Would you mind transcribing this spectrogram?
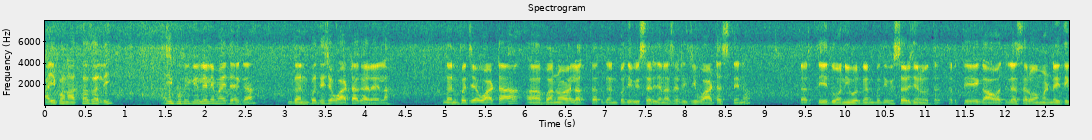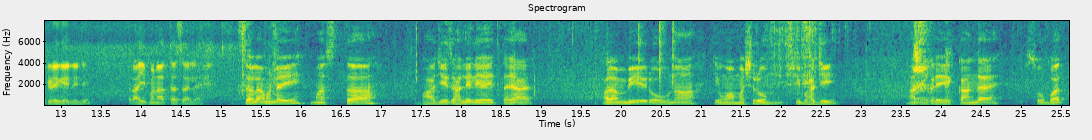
आई पण आत्ताच आली. आई कुठे गेलेली माहिती आहे का? गणपतीच्या वाटा करायला. गणपतीच्या वाटा बनवाव्या लागतात गणपती विसर्जनासाठी. जी वाट असते ना तर ती दोन्हीवर गणपती विसर्जन होतात. तर ते गावातल्या सर्व मंडळी तिकडे गेलेली. तर आई पण आत्ताच आली आहे. चला मंडळी मस्त भाजी झालेली आहे तयार. अळंबी रोवणा किंवा मशरूमची भाजी. आणि इकडे कांदा आहे. सोबत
